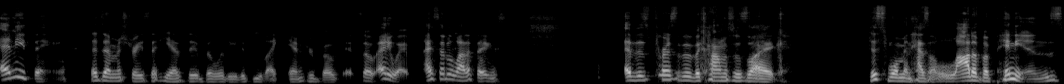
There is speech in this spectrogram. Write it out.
anything that demonstrates that he has the ability to be like Andrew Bogut. So anyway, I said a lot of things. And this person in the comments was like, this woman has a lot of opinions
